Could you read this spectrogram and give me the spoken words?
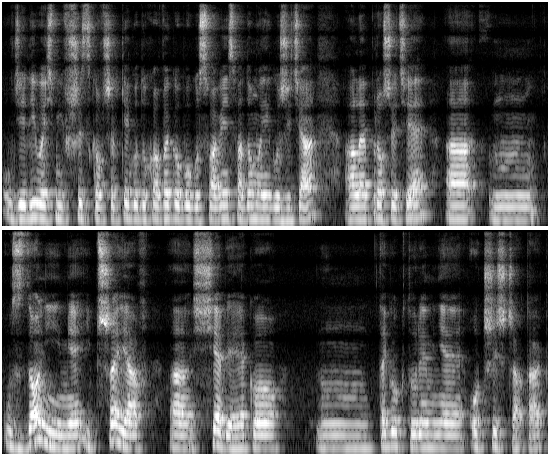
Udzieliłeś mi wszystko, wszelkiego duchowego błogosławieństwa do mojego życia, ale proszę Cię, um, uzdolnij mnie i przejaw siebie jako um, tego, który mnie oczyszcza, tak?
